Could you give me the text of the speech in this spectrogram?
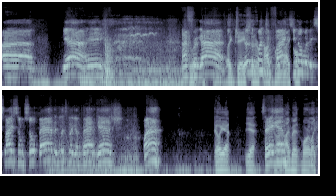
uh, yeah, hey. I forgot. Like Jason There's a or bunch of possibly fights, you know, where they slice them so bad it looks like a bad gash. What? Oh yeah, yeah. Say again? Uh, I meant more like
